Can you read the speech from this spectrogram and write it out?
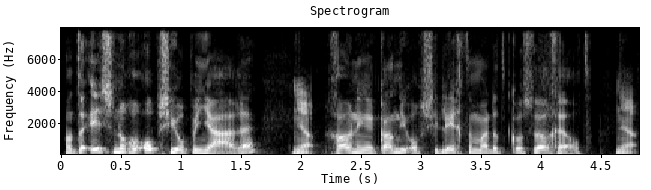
want er is nog een optie op een jaar, hè? Ja. Groningen kan die optie lichten, maar dat kost wel geld. Ja.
